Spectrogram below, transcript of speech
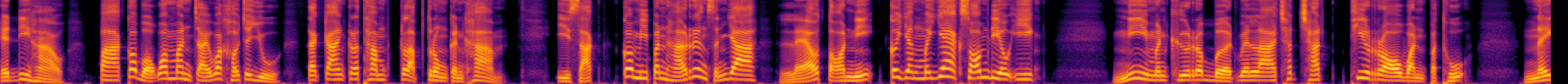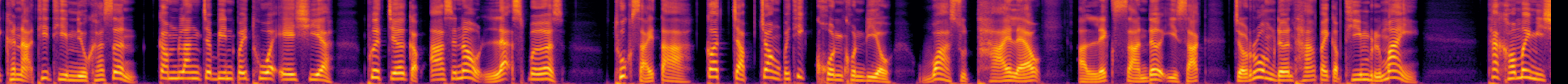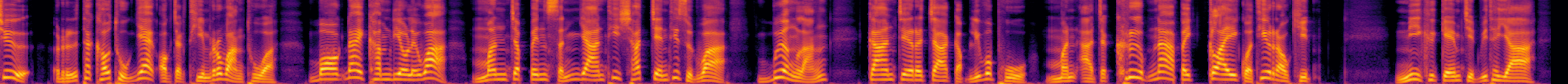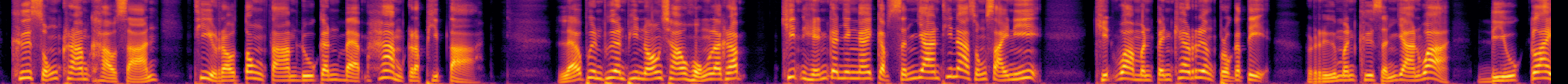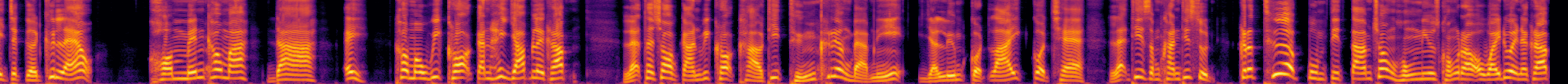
เอ็ดดี้ฮาวปากก็บอกว่ามั่นใจว่าเขาจะอยู่ แต่การกระทำกลับตรงกันข้าม อีซักก็มีปัญหาเรื่องสัญญา แล้วตอนนี้ก็ยังมาแยกซ้อมเดียวอีก นี่มันคือระเบิดเวลาชัดๆ ที่รอวันปะทุ ในขณะที่ทีมนิวคาสเซิลกำลังจะบินไปทัวร์เอเชีย เพื่อเจอกับอาร์เซนอลและสเปอร์สทุกสายตาก็จับจ้องไปที่คนคนเดียว ว่าสุดท้ายแล้วอเล็กซานเดอร์อีซักจะร่วมเดินทางไปกับทีมหรือไม่ ถ้าเขาไม่มีชื่อ หรือถ้าเขาถูกแยกออกจากทีมระหว่างทัวร์บอกได้คำเดียวเลยว่า มันจะเป็นสัญญาณที่ชัดเจนที่สุดว่า เบื้องหลัง การเจรจากับลิเวอร์พูลมันอาจจะคืบหน้าไปไกลกว่าที่เราคิด นี่คือเกมจิตวิทยา คือสงครามข่าวสาร ที่เราต้องตามดูกันแบบห้ามกระพริบตา แล้วเพื่อนๆพี่น้องชาวหงล่ะครับ คิดเห็นกันยังไงกับสัญญาณที่น่าสงสัยนี้ คิดว่ามันเป็นแค่เรื่องปกติ หรือมันคือสัญญาณว่าดีลใกล้จะเกิดขึ้นแล้ว คอมเมนต์เข้ามาด่า เอ้ยเข้ามาวิเคราะห์กันให้ยับเลยครับ และถ้าชอบการวิเคราะห์ข่าวที่ถึงเครื่องแบบนี้ อย่าลืมกดไลค์กดแชร์ และที่สำคัญที่สุด กระเทือบปุ่มติดตามช่องหงนิวส์ของเราเอาไว้ด้วยนะครับ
